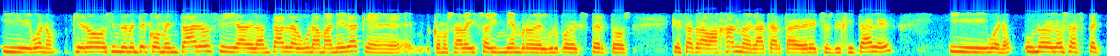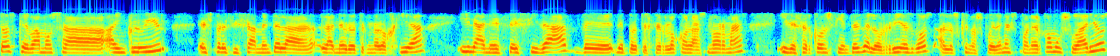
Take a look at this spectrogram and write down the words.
Y bueno, quiero simplemente comentaros y adelantar de alguna manera que, como sabéis, soy miembro del grupo de expertos que está trabajando en la Carta de Derechos Digitales. Y bueno, uno de los aspectos que vamos a, incluir es precisamente la, neurotecnología y la necesidad de, protegerlo con las normas y de ser conscientes de los riesgos a los que nos pueden exponer como usuarios,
